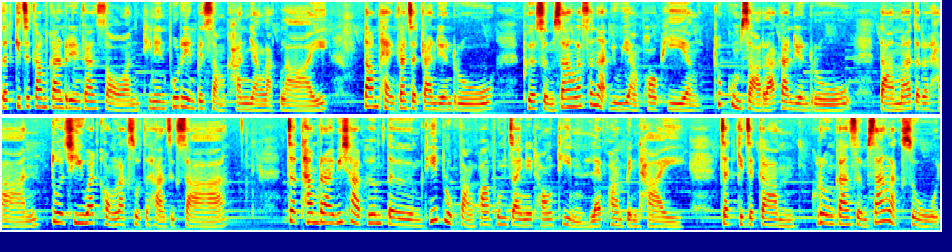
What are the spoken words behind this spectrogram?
จัดกิจกรรมการเรียนการสอนที่เน้นผู้เรียนเป็นสำคัญอย่างหลากหลาย ตามแผนการจัดการเรียนรู้ เพื่อเสริมสร้างลักษณะอยู่อย่างพอเพียง ทุกกลุ่มสาระการเรียนรู้ ตามมาตรฐาน ตัวชี้วัดของหลักสูตรสถานศึกษา จัดทำรายวิชาเพิ่มเติม ที่ปลูกฝังความภูมิใจในท้องถิ่นและความเป็นไทย จัดกิจกรรม โครงการเสริมสร้างหลักสูตร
